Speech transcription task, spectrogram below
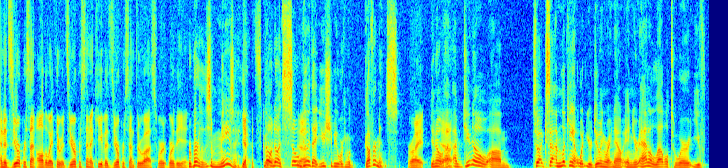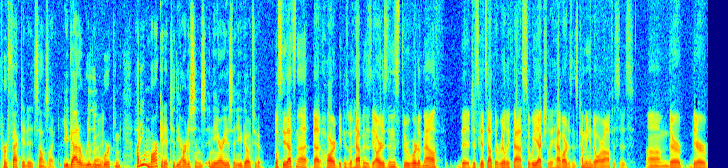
And it's 0% all the way through. It's 0% at Kiva, it's 0% through us. We're, we're the. Roberto, this is amazing. Yeah, it's No, cool. no, it's so Yeah. good that you should be working with governments. Right. You know, yeah. I, I'm, do you know? Um, so I'm looking at what you're doing right now, and you're at a level to where you've perfected it. It sounds like you got a really Right. working. How do you market it to the artisans in the areas that you go to? Well, see, that's not that hard because what happens is the artisans, through word of mouth, th- it just gets out there really fast. So we actually have artisans coming into our offices. Um, they're they're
